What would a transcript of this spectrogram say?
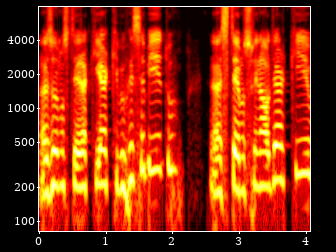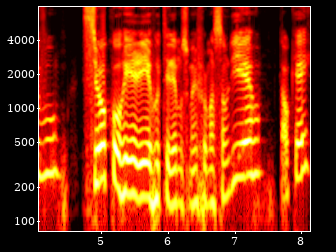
Nós vamos ter aqui arquivo recebido, nós temos final de arquivo, se ocorrer erro, teremos uma informação de erro, tá ok?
